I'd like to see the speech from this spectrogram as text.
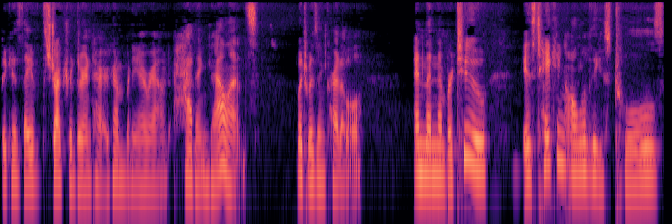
because they've structured their entire company around having balance, which was incredible. And then number two is taking all of these tools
